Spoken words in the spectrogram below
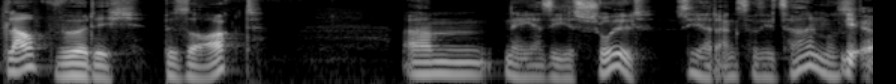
glaubwürdig besorgt. Ähm, Naja, sie ist schuld. Sie hat Angst, dass sie zahlen muss. Ja,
